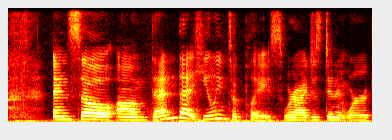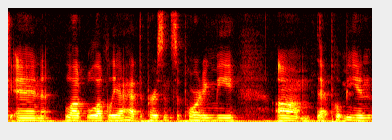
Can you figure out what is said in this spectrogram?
and so um, then that healing took place where I just didn't work, and luck- luckily I had the person supporting me um, that put me in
